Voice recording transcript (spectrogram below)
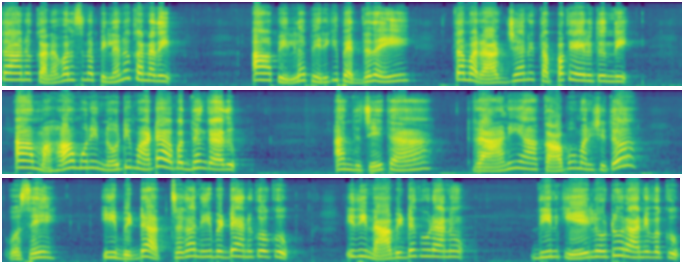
తాను కనవలసిన పిల్లను కన్నది. ఆ పిల్ల పెరిగి పెద్దదై తమ రాజ్యాన్ని తప్పక ఏలుతుంది. ఆ మహాముని నోటి మాట అబద్ధం కాదు. అందుచేత రాణి ఆ కాపు మనిషితో ఒసే ఈ బిడ్డ అచ్చగా నీ బిడ్డే అనుకోకు. ఇది నా బిడ్డ కూడాను. దీనికి ఏ లోటు రానివ్వకు.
